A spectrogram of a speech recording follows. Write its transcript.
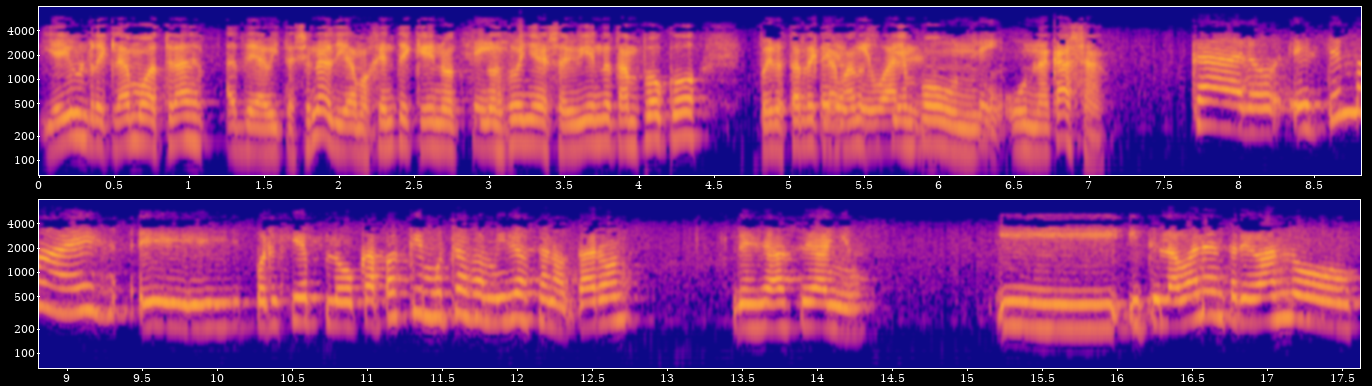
y hay un reclamo atrás de habitacional, digamos, gente que no, Sí. no es dueña de esa vivienda tampoco, pero está reclamando igual- tiempo un- sí. una casa. Claro, el tema es, eh, por ejemplo, capaz que muchas familias se anotaron desde hace años y, y te la van entregando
